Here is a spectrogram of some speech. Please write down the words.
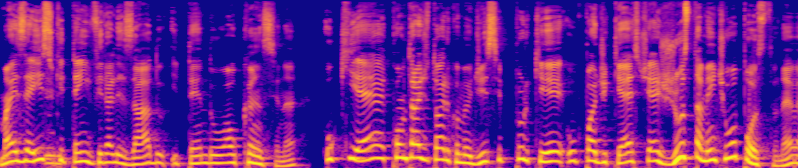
mas é isso que tem viralizado e tendo alcance, né? O que é contraditório, como eu disse, porque o podcast é justamente o oposto, né?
